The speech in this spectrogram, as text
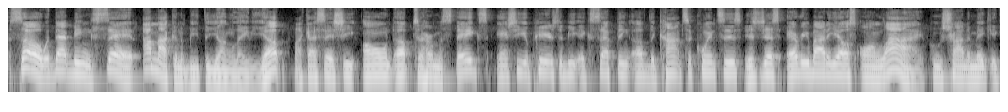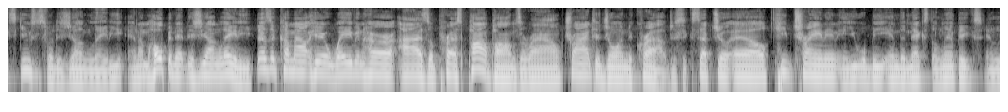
So, with that being said, I'm not going to beat the young lady up. Like I said, she owned up to her mistakes and she appears to be accepting of the consequences. It's just everybody else online who's trying to make excuses for this young lady. And I'm hoping that this young lady doesn't come out here waving her eyes oppressed pom poms around, trying to join the crowd. Just accept your L, keep training, and you will be in the next Olympics and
